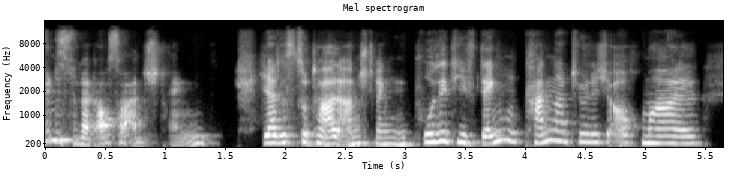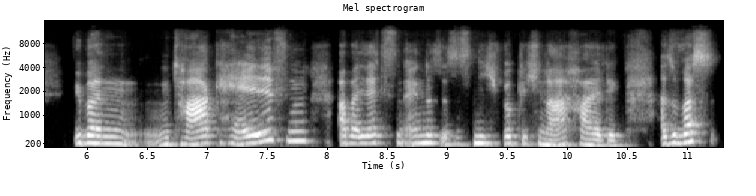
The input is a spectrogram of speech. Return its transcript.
Findest du das auch so anstrengend? Ja, das ist total anstrengend. Positiv denken kann natürlich auch mal über einen Tag helfen, aber letzten Endes ist es nicht wirklich nachhaltig. Also was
